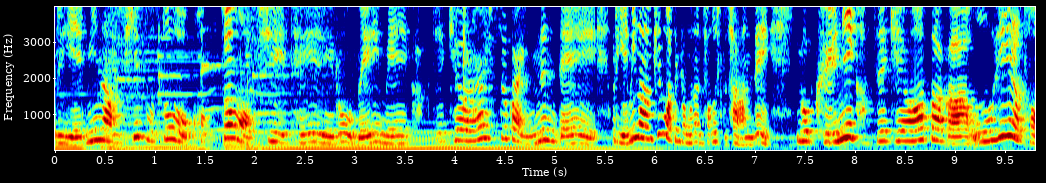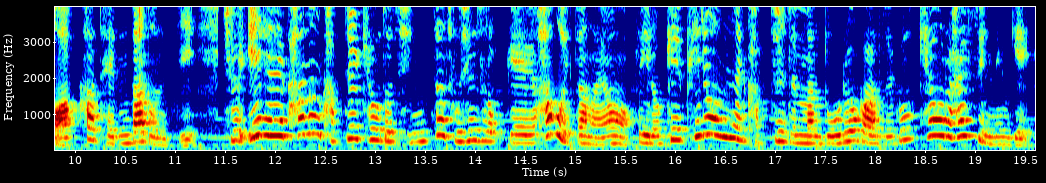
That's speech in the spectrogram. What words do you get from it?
우리 예민한 피부도 걱정 없이 daily로 매일매일 각질 케어를 할 수가 있는데 우리 예민한 피부 같은 경우는 저도 진짜 잘 안 돼. 이거 괜히 각질 케어하다가 오히려 더 악화된다든지 주 1회 하는 각질 케어도 진짜 조심스럽게 하고 있잖아요. 근데 이렇게 필요 없는 각질들만 노려가지고 케어를 할 수 있는 게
